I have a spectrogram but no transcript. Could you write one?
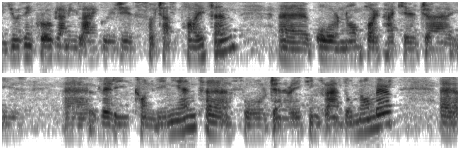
using programming languages such as Python or NumPy package is uh, very convenient uh, for generating random numbers. Uh,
